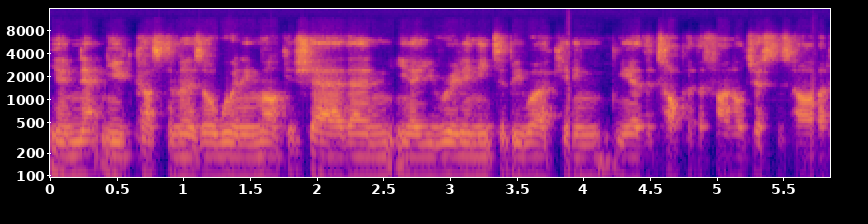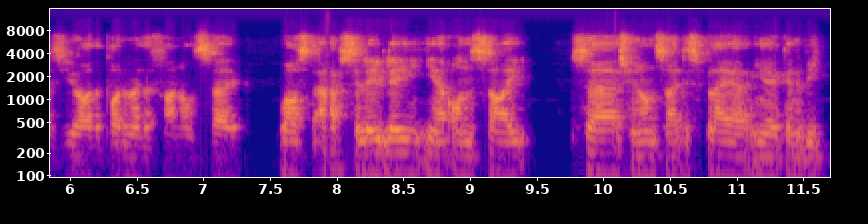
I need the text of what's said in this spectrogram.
you know net new customers or winning market share, then you know you really need to be working you know the top of the funnel just as hard as you are the bottom of the funnel. So whilst absolutely you know on-site search and on-site display are you know going to be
